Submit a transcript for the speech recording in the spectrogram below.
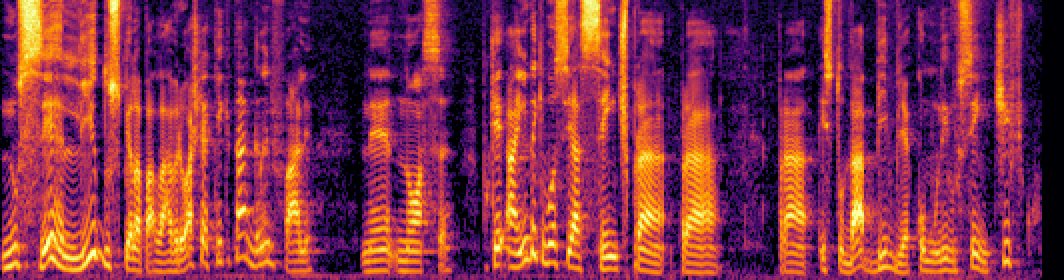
nos ser lidos pela palavra. Eu acho que é aqui que está a grande falha né, nossa. Porque ainda que você assente para estudar a Bíblia como um livro científico,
